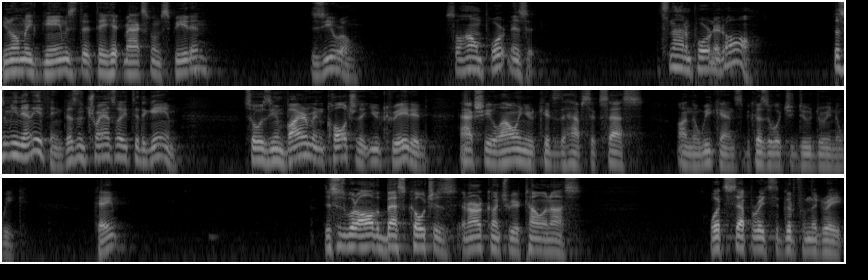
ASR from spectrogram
you know how many games that they hit maximum speed in? Zero. So how important is it? It's not important at all. Doesn't mean anything. Doesn't translate to the game. So is the environment and culture that you created actually allowing your kids to have success on the weekends because of what you do during the week? Okay? This is what all the best coaches in our country are telling us. What separates the good from the great?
